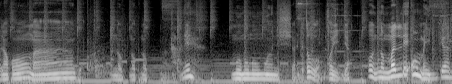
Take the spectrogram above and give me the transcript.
Kailangan kong mag... Nope, nope, nope. Ano yun? Mu, mu, mu, mu, shard. Ito. Oy, yeah. Oh, no, mali. Oh my god.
